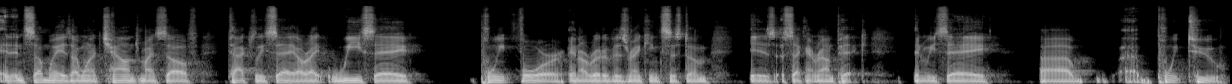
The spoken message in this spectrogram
I, in some ways, I want to challenge myself to actually say, all right, we say 0.4 in our RotoViz ranking system is a second round pick. And we say uh, uh, 0.2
